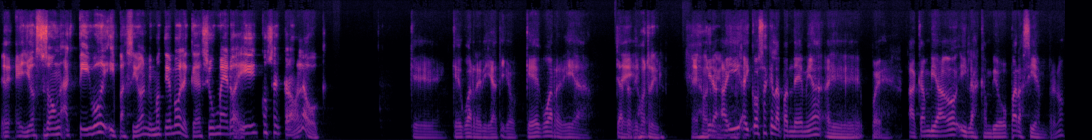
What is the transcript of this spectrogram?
ellos son activos y pasivos al mismo tiempo, le queda ese humero ahí concentrado en la boca. Qué, qué guarrería, tío. Qué guarrería. es horrible. Mira, hay, hay cosas que la pandemia, pues, ha cambiado y las cambió para siempre, ¿no?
